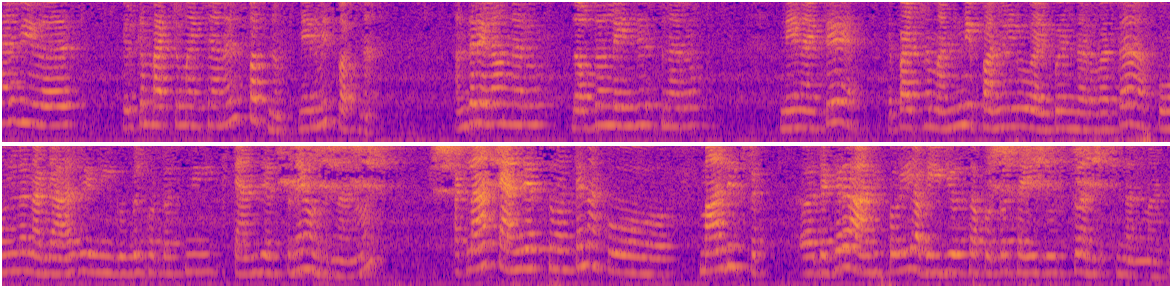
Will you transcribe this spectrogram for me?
Hello viewers welcome back to my channel Swapnam నేను మీ స్వప్న అందరు ఎలా ఉన్నారు? లాక్డౌన్లో ఏం చేస్తున్నారు? నేనైతే అపార్ట్ ఫ్రమ్ అన్ని పనులు అయిపోయిన తర్వాత ఫోన్లో నా గ్యాలరీని గూగుల్ ఫొటోస్ని స్కాన్ చేస్తూనే ఉంటున్నాను. అట్లా స్కాన్ చేస్తూ ఉంటే నాకు మాల్దీవ్స్ ట్రిప్ దగ్గర ఆగిపోయి ఆ వీడియోస్ ఆ ఫొటోస్ అవి చూస్తూ అనిపించింది అనమాట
